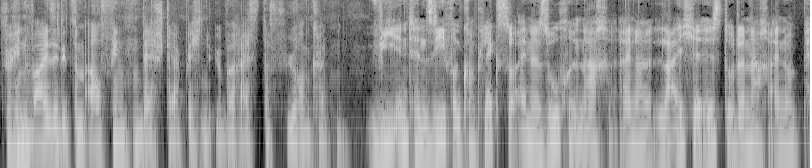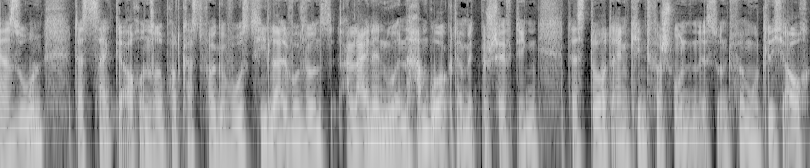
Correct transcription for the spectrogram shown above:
für Hinweise, die zum Auffinden der sterblichen Überreste führen könnten. Wie intensiv und komplex so eine Suche nach einer Leiche ist oder nach einer Person, das zeigt ja auch unsere Podcast-Folge Wo ist Hilal, wo wir uns alleine nur in Hamburg damit beschäftigen, dass dort ein Kind verschwunden ist und vermutlich auch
